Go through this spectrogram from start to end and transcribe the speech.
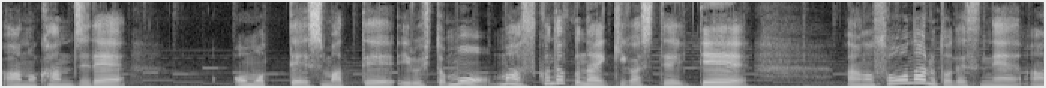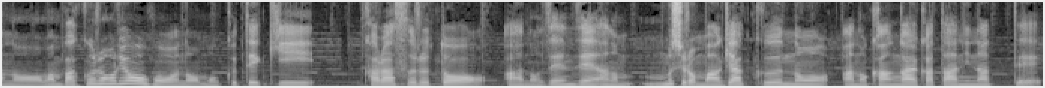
あの感じで思ってしまっている人もまあ少なくない気がしていてあのそうなるとですねあの、まあ、暴露療法の目的からするとあの全然あのむしろ真逆のあの考え方になって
